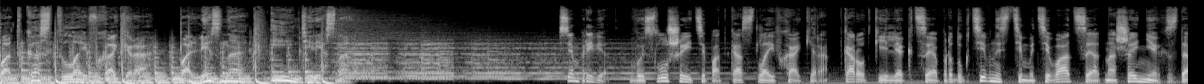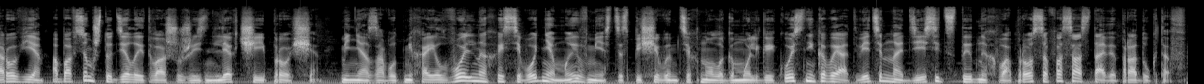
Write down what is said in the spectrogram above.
Подкаст лайфхакера. Полезно и интересно. Всем привет! Вы слушаете подкаст лайфхакера. Короткие лекции о продуктивности, мотивации, отношениях, здоровье, обо всем, что делает вашу жизнь легче и проще. Меня зовут Михаил Вольных, и сегодня мы вместе с пищевым технологом Ольгой Костниковой ответим на 10 стыдных вопросов о составе продуктов.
